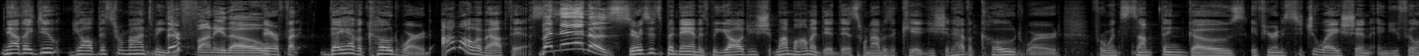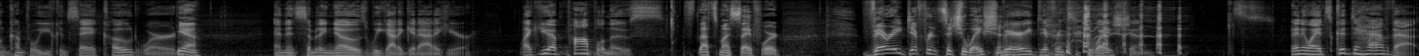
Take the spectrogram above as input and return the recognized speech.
Now they do, y'all. This reminds me. They're funny though. they're fun. They have a code word. I'm all about this. bananas. There's this bananas, but y'all, you should. My mama did this when I was a kid. You should have a code word for when something goes. If you're in a situation and you feel uncomfortable, you can say a code word. yeah, and then somebody knows we got to get out of here. Like you have pamplemousse. that's my safe word. Very different situation. Very different situation. anyway, it's good to have that.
